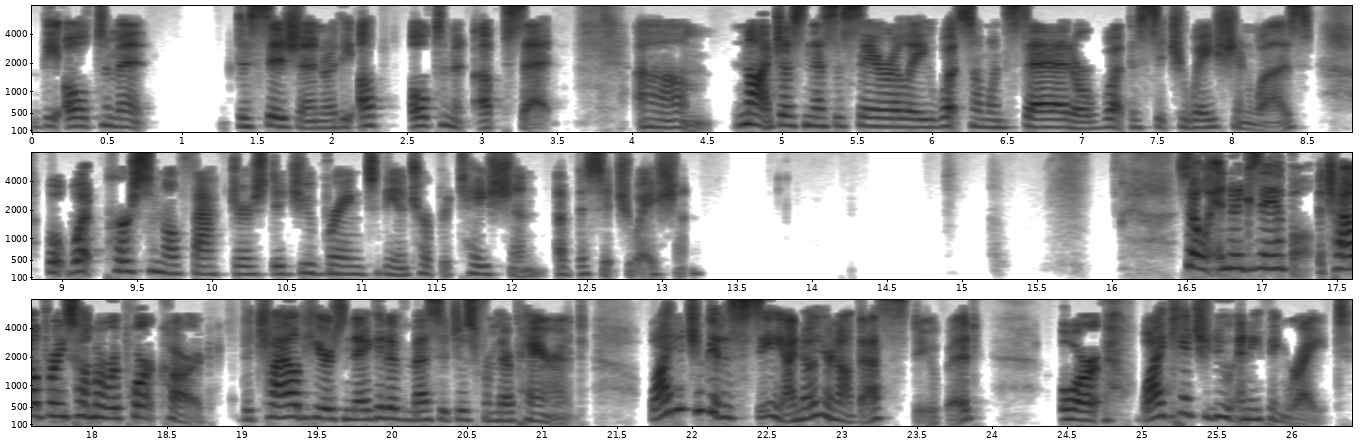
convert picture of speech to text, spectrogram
the ultimate decision or the ultimate upset um, not just necessarily what someone said or what the situation was but what personal factors did you bring to the interpretation of the situation? So in an example a child brings home a report card. The child hears negative messages from their parent. Why did you get a c? I know you're not that stupid. Or why can't you do anything right?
